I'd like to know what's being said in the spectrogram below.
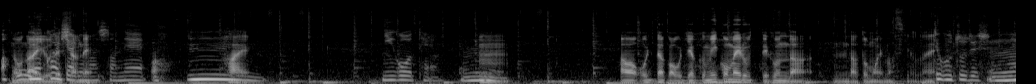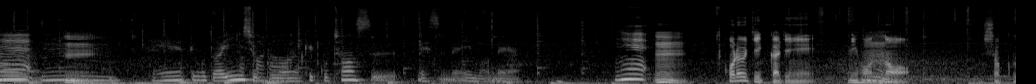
あの内容でしたね書いてありましたね。はい。2号店。ううんん。あおだからお客見込めるって踏んだん。だと思いますけどね。ってことですよね。ううん。ん。えー、ってことは飲食は結構チャンスですね今ね。ね。うん。これをきっかけに日本の食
